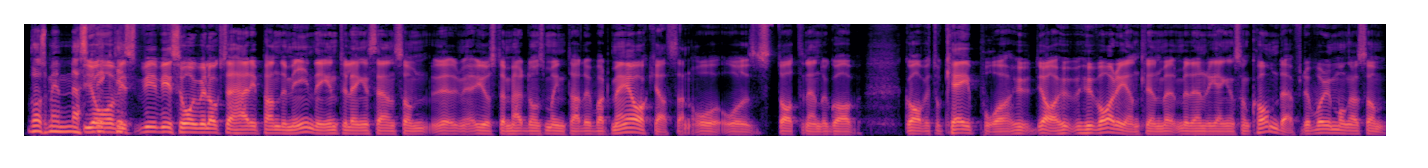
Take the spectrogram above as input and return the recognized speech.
vad som är mest Ja, viktigt... vi, vi, vi såg väl också här i pandemin, det är inte länge sedan som eh, just de här, de som inte hade varit med i a-kassan och, och staten ändå gav, gav ett okej på, hur, ja, hur, hur var det egentligen med, med den regeln som kom där? För det var ju många som,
